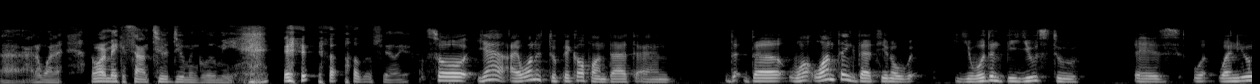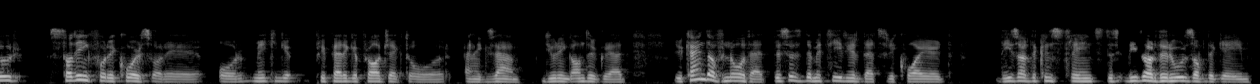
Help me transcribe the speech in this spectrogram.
Uh, i don't want to i don't want to make it sound too doom and gloomy all the failure. So yeah, I wanted to pick up on that, and the, the one, one thing that you know you wouldn't be used to is when you're studying for a course or a or making a preparing a project or an exam during undergrad, you kind of know that this is the material that's required. These are the constraints. This, these are the rules of the game,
